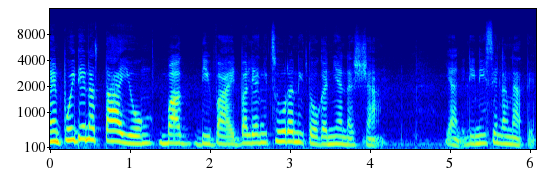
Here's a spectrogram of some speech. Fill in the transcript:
Ngayon, pwede na tayong mag-divide. Bali, ang itsura nito, ganyan na siya. Yan, ilinisin lang natin.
